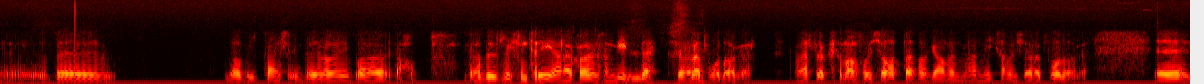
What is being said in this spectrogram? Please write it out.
Eh, det var väl kanske, det var ju bara, ja, jag hade liksom tre arrangörer som ville köra två dagar. Annars kan man få tjata på, fan, ni kan väl köra två dagar. Eh,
